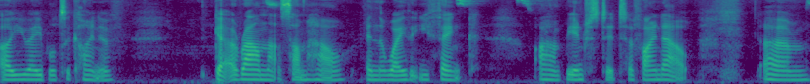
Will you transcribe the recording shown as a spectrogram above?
are you able to kind of get around that somehow in the way that you think? I'd be interested to find out. Um,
